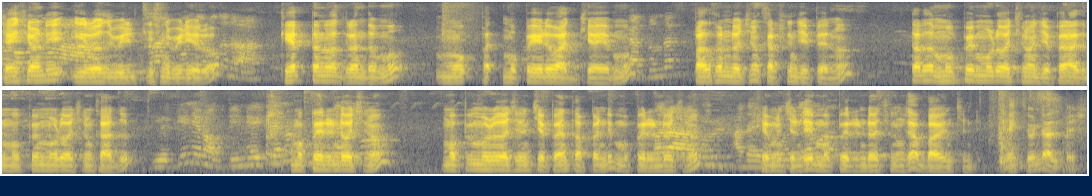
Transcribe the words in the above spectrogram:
థ్యాంక్ అండి ఈరోజు వీడియో తీసిన వీడియోలో కీర్తనల గ్రంథము ముప్పై ఏడవ అధ్యాయము పదకొండు వచ్చిన కరెక్షన్ చెప్పాను. తర్వాత ముప్పై మూడు వచ్చిన అని చెప్పాను. అది ముప్పై మూడు వచ్చిన కాదు. ముప్పై రెండు వచ్చిన ముప్పై మూడు వచ్చిన చెప్పాను తప్పండి. ముప్పై రెండు వచ్చిన క్షమించండి. ముప్పై రెండు వచ్చినగా భావించండి. థ్యాంక్ యూ అండి. All best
